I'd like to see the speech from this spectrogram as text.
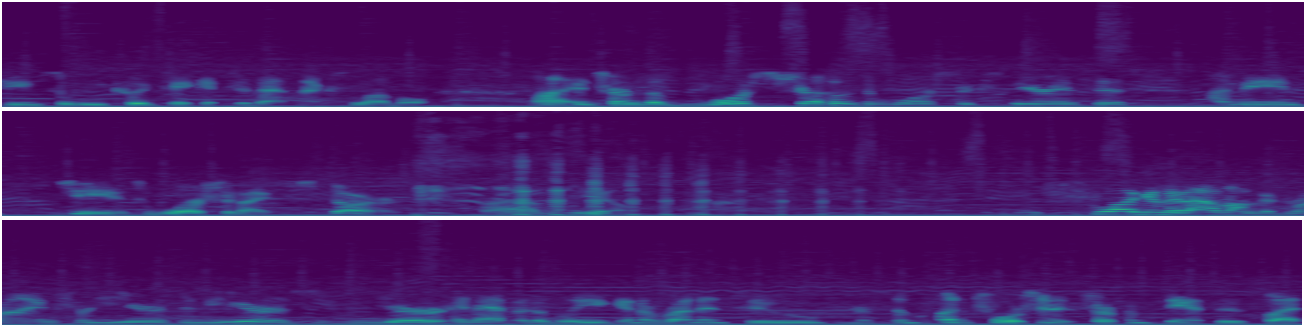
team so we could take it to that next level. Uh, in terms of worst shows and worst experiences, I mean, geez, where should I start? Um, you know, slugging it out on the grind for years and years, you're inevitably going to run into you know, some unfortunate circumstances, but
